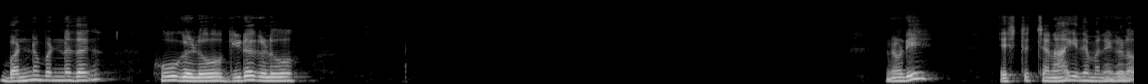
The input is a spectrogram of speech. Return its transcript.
ಬಣ್ಣ ಬಣ್ಣದ ಹೂಗಳು, ಗಿಡಗಳು. ನೋಡಿ, ಎಷ್ಟು ಚೆನ್ನಾಗಿದೆ ಮನೆಗಳು.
